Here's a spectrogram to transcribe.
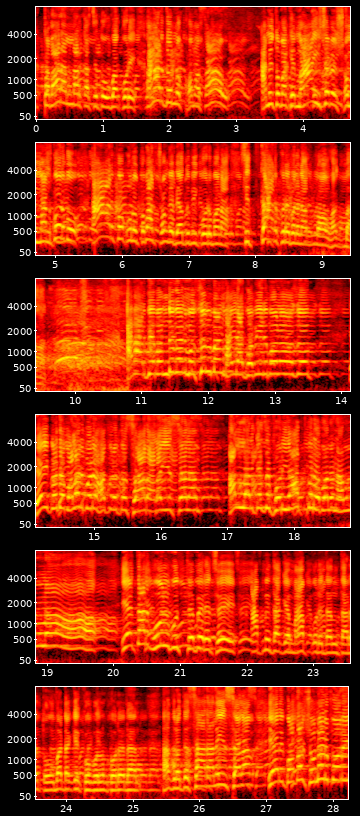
একটা বার আল্লাহর কাছে তৌবা করে আমার জন্য ক্ষমা চাও। আমি তোমাকে মা হিসেবে সম্মান করব, আর কখনো তোমার সঙ্গে বেদবি করব না। চিৎকার করে বলেন, আল্লাহ আকবার। আমার যে বন্ধুগণ, মুসলমান ভাইরা, গভীর মনোযোগ। এই কথা বলার পরে হজরত স্যার আলাই সালাম আল্লাহর কাছে ফরিয়াদ করে বলেন, আল্লাহ এ তার ভুল বুঝতে পেরেছে। আপনি তাকে মাফ করে দেন, তার তৌবাটাকে কবুল করে নেন। হযরতে স্যার আলাইহিস সালাম এর কথা শোনার পরে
